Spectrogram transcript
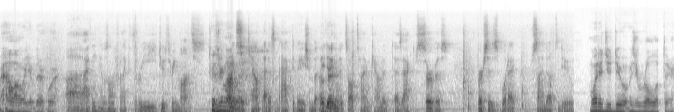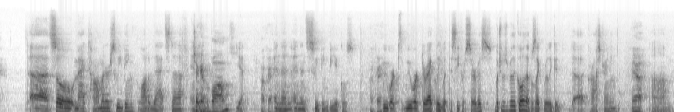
How long were you up there for? Uh, I think it was only for like three, two to three months. Two or three I don't months. even really count that as an activation, but they Okay. do. It's all time counted as active service versus what I signed up to do. What did you do? What was your role up there? Uh, so magnetometer sweeping, a lot of that stuff. And Checking then- for bombs. Yep. Okay. And then and then sweeping vehicles. okay. We worked we worked directly with the Secret Service, which was really cool. That was like really good uh, cross training. yeah. Um,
